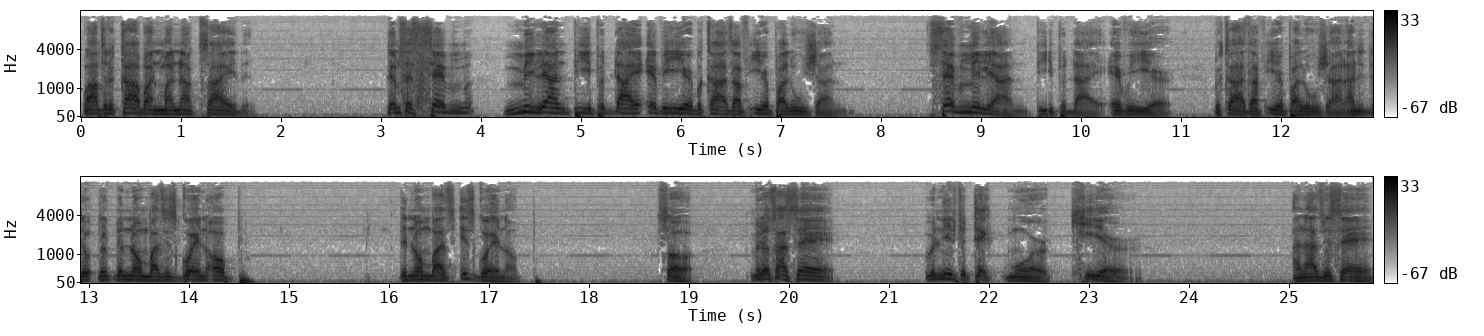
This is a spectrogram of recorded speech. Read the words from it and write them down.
Want to the carbon monoxide. Them say seven million people die every year because of air pollution. Seven million people die every year because of air pollution. And the, the, the numbers is going up. The numbers is going up. So, me just I say, we need to take more care. And as we say,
